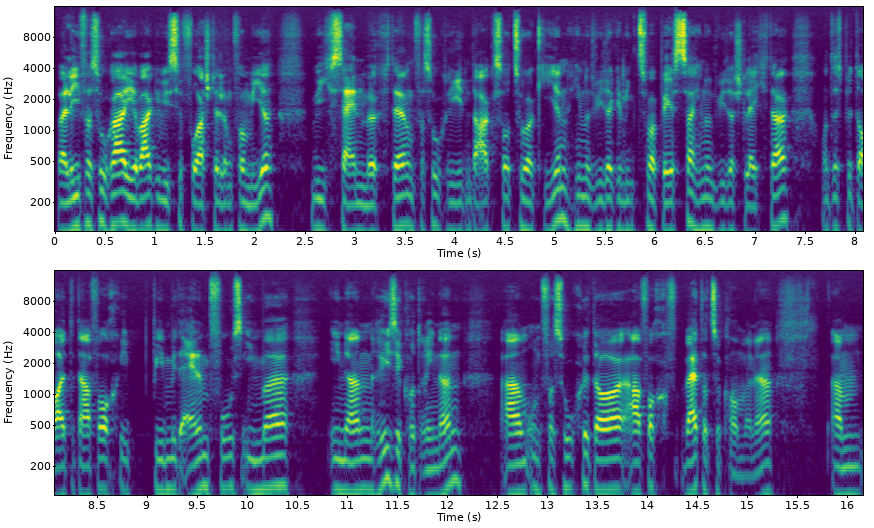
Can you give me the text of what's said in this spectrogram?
Weil ich versuche auch, ich habe eine gewisse Vorstellung von mir, wie ich sein möchte und versuche jeden Tag so zu agieren. Hin und wieder gelingt es mir besser, hin und wieder schlechter. Und das bedeutet einfach, ich bin mit einem Fuß immer in einem Risiko drinnen ähm, und versuche da einfach weiterzukommen. Ja. Ähm,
